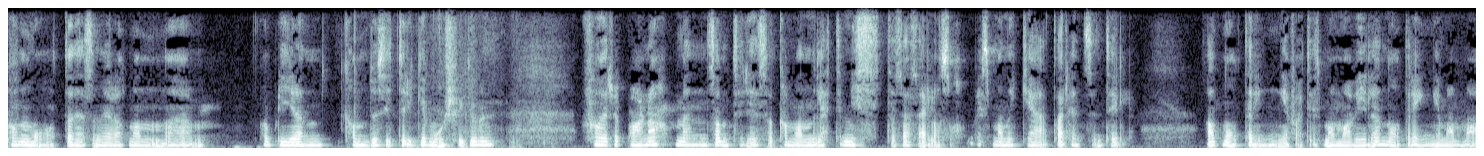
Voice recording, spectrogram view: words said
på en måte det som gjør at man eh, blir den, kan du si, trygge morsfiguren for barna. Men samtidig så kan man lett miste seg selv også, hvis man ikke tar hensyn til at nå trenger faktisk mamma hvile. Nå trenger mamma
